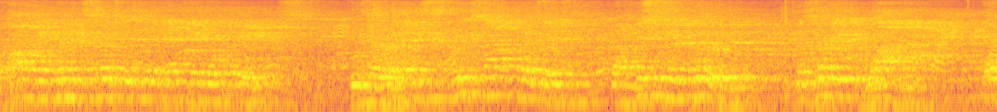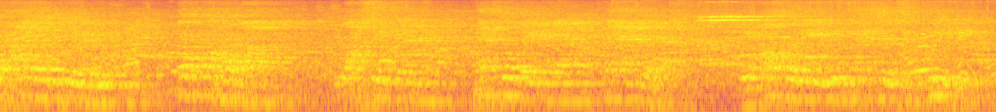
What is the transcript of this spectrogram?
following women's coaches to the head table. These are women's freestyle coaches from Michigan Blue, Missouri Ohio Oklahoma, Washington, Pennsylvania, Kansas. Also Texas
